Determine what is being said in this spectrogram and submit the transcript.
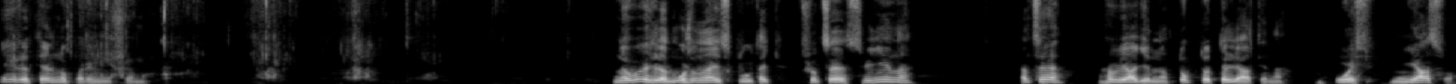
І ретельно перемішуємо. На вигляд можна навіть сплутати, що це свинина, а це говядина, тобто телятина. Ось м'ясо,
